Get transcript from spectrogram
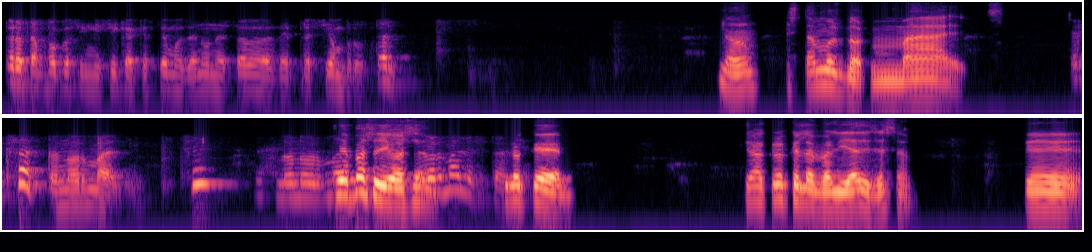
pero tampoco significa que estemos en un estado de depresión brutal. No, estamos normales. Exacto, normal. Sí, lo normal. De paso yo, o sea, lo normal está creo bien. que, yo creo que la realidad es esa. Que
